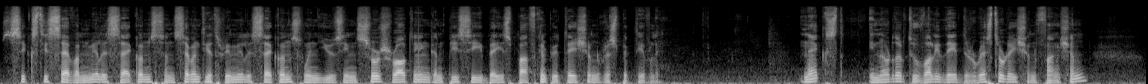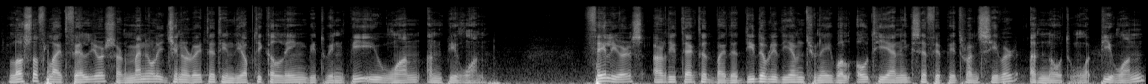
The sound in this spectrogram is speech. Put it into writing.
67 milliseconds and 73 milliseconds when using source routing and PCE-based path computation respectively. Next, in order to validate the restoration function, loss of light failures are manually generated in the optical link between PE1 and P1. Failures are detected by the DWDM tunable OTN XFP transceiver at node P1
